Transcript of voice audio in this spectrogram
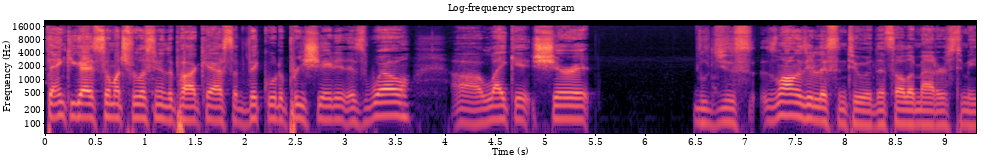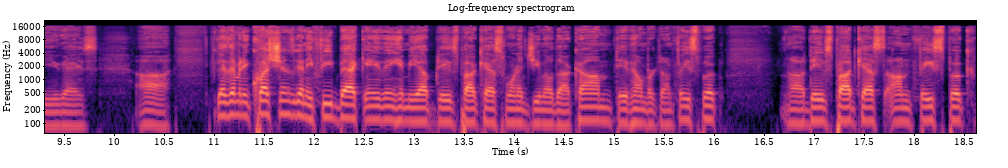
thank you guys so much for listening to the podcast. Vic would appreciate it as well. Uh, like it, share it, just as long as you listen to it, that's all that matters to me, you guys. Uh, if you guys have any questions, got any feedback, anything, hit me up. Dave's podcast one at gmail.com. Dave Helmbrecht on Facebook. Uh, Dave's podcast on Facebook.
